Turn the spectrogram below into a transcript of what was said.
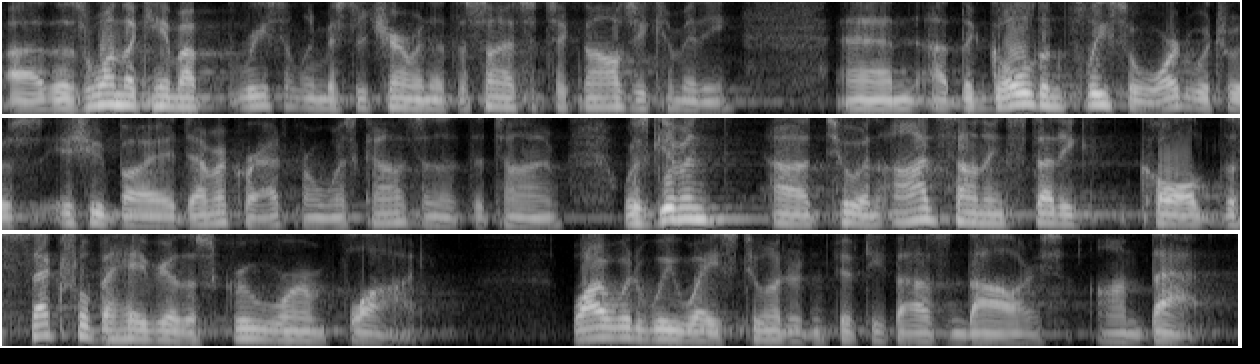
Uh, There's one that came up recently, Mr. Chairman, at the Science and Technology Committee, and uh, the Golden Fleece Award, which was issued by a Democrat from Wisconsin at the time, was given uh, to an odd-sounding study called The Sexual Behavior of the Screwworm Fly. Why would we waste $250,000 on that?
